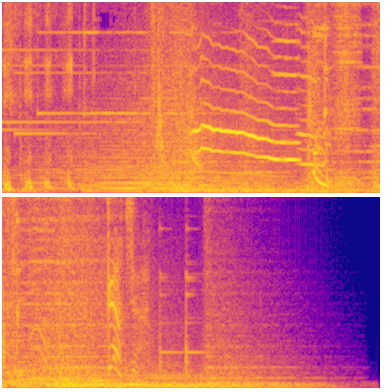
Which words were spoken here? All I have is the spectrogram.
gotcha!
